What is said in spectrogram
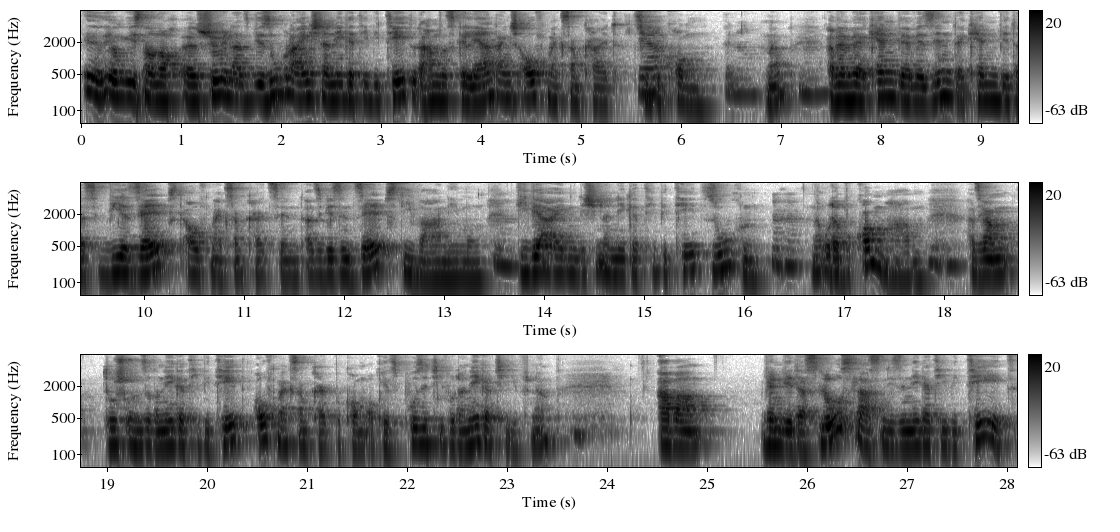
irgendwie ist noch, noch äh, schön, also wir suchen eigentlich eine Negativität oder haben das gelernt, eigentlich Aufmerksamkeit zu ja, bekommen. Genau. Ne? Mhm. Aber wenn wir erkennen, wer wir sind, erkennen wir, dass wir selbst Aufmerksamkeit sind. Also wir sind selbst die Wahrnehmung, mhm. die wir eigentlich in der Negativität suchen mhm. ne, oder bekommen haben. Mhm. Also wir haben durch unsere Negativität Aufmerksamkeit bekommen, ob jetzt positiv oder negativ. Ne? Mhm. Aber wenn wir das loslassen, diese Negativität,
